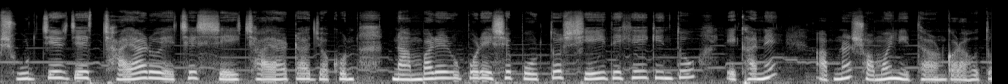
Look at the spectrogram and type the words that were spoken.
সূর্যের যে ছায়া রয়েছে সেই ছায়াটা যখন নাম্বারের উপরে এসে পড়তো সেই দেখেই কিন্তু এখানে আপনার সময় নির্ধারণ করা হতো।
